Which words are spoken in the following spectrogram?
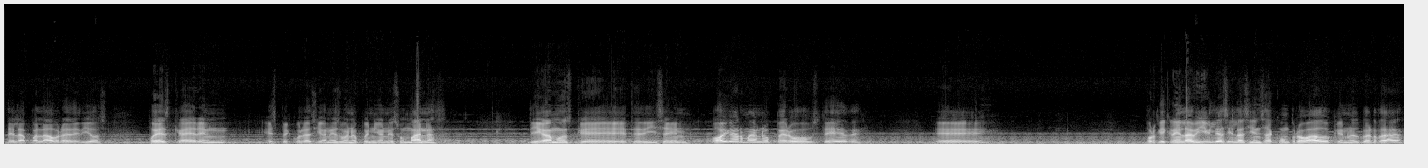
de la palabra de Dios, puedes caer en especulaciones o en opiniones humanas. Digamos que te dicen, oiga hermano, pero usted, eh, ¿por qué cree en la Biblia si la ciencia ha comprobado que no es verdad?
